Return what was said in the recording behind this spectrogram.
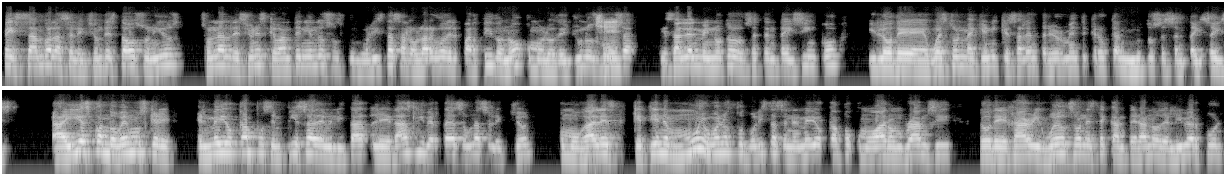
pesando a la selección de Estados Unidos son las lesiones que van teniendo sus futbolistas a lo largo del partido, ¿no? Como lo de Yunus Sí. Musa, que sale al minuto 75, y lo de Weston McKinney, que sale anteriormente, creo que al minuto 66. Ahí es cuando vemos que el medio campo se empieza a debilitar, le das libertades a una selección como Gales, que tiene muy buenos futbolistas en el medio campo, como Aaron Ramsey, lo de Harry Wilson, este canterano de Liverpool,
